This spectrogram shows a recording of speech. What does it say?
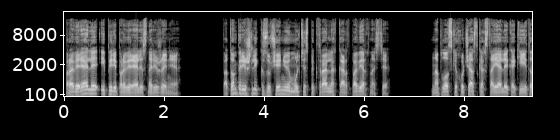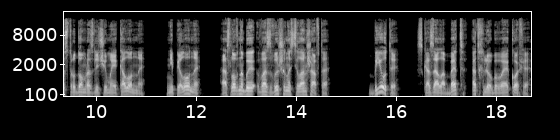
Проверяли и перепроверяли снаряжение. Потом перешли к изучению мультиспектральных карт поверхности. На плоских участках стояли какие-то с трудом различимые колонны, не пилоны, а словно бы возвышенности ландшафта. «Бьюты», — сказала Бет, отхлебывая кофе.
